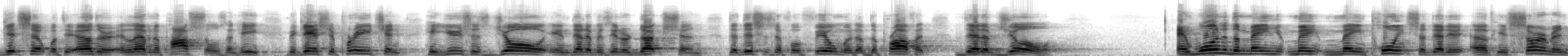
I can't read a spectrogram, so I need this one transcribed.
gets up with the other 11 apostles and he begins to preach and he uses Joel in that of his introduction that this is the fulfillment of the prophet that of Joel. And one of the main, main, main points of, that, of his sermon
